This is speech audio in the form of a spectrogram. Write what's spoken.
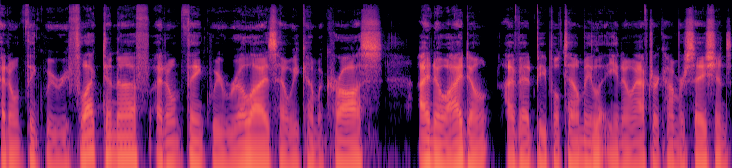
I don't think we reflect enough. I don't think we realize how we come across. I know I don't. I've had people tell me, you know, after conversations,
